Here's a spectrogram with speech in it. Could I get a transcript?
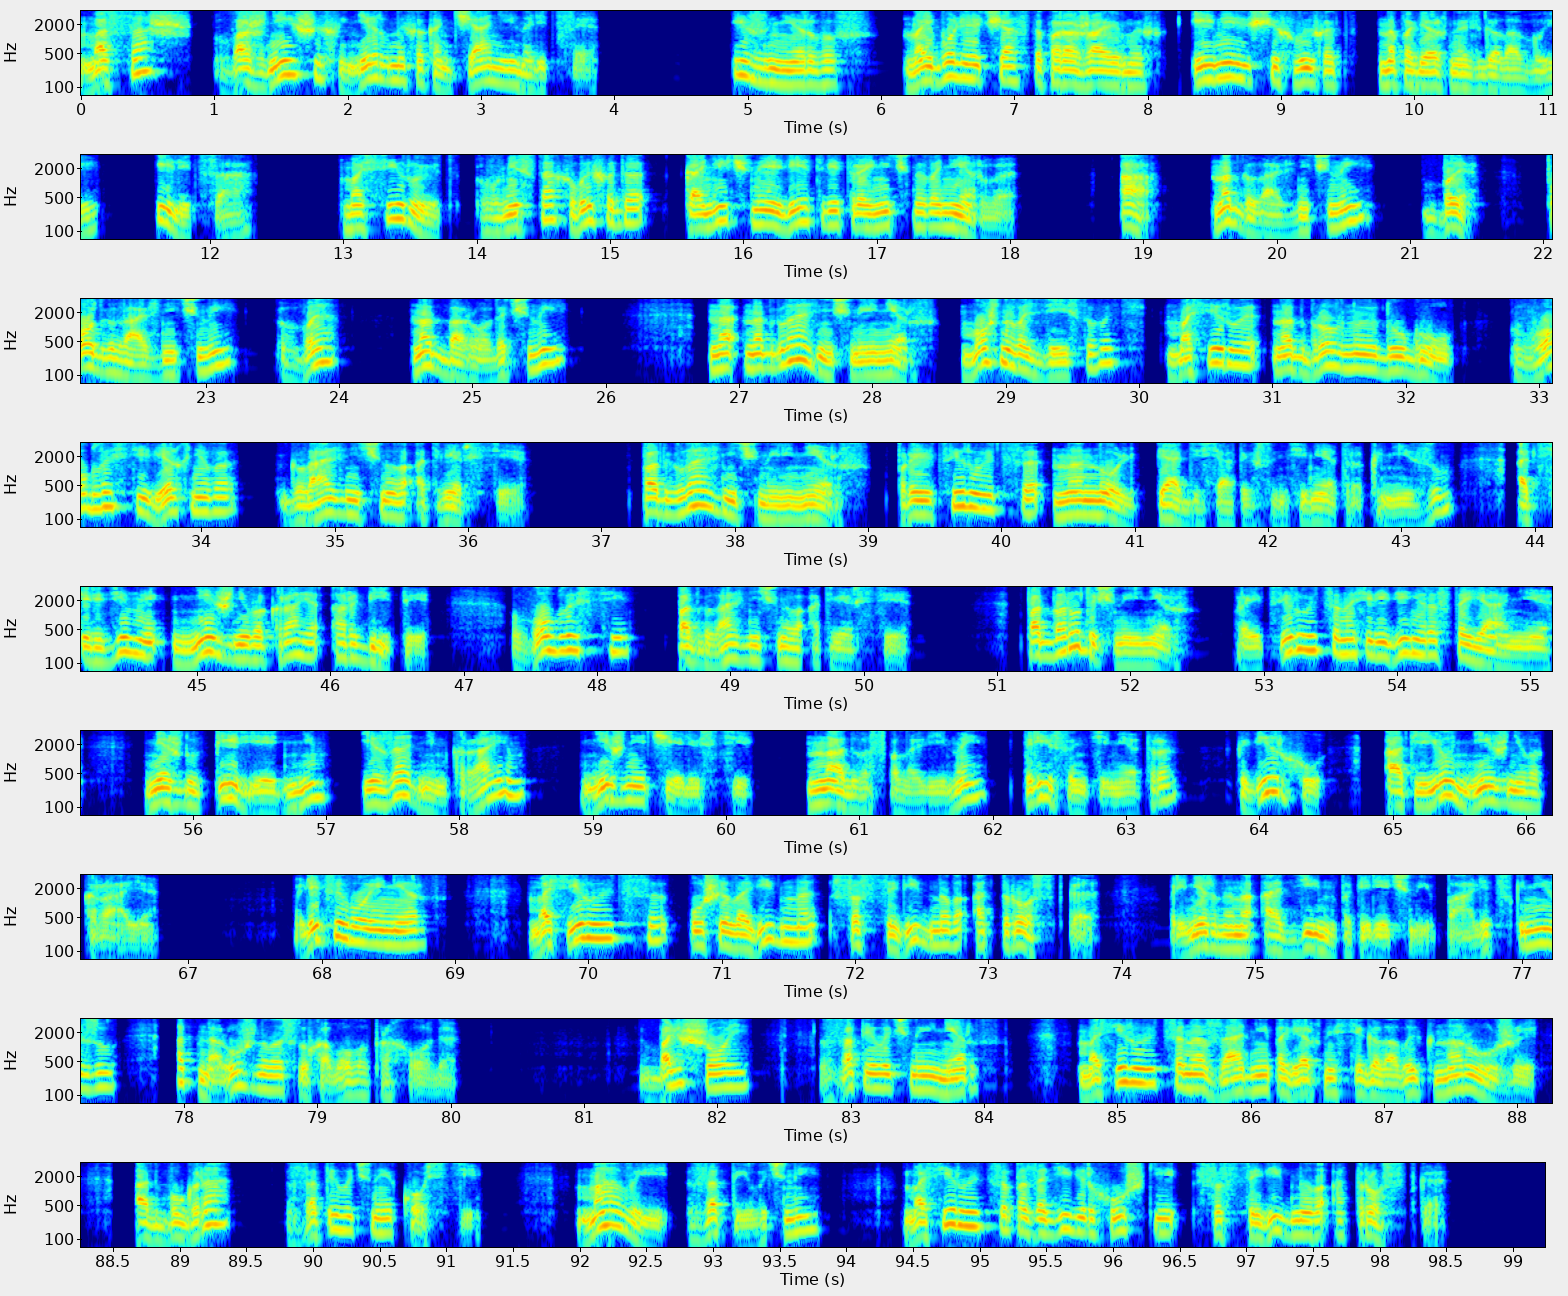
Массаж важнейших нервных окончаний на лице. Из нервов, наиболее часто поражаемых и имеющих выход на поверхность головы и лица, массируют в местах выхода конечные ветви тройничного нерва: А надглазничный, Б подглазничный, В надбородочный. На надглазничный нерв можно воздействовать, массируя надбровную дугу в области верхнего глазничного отверстия. Подглазничный нерв проецируется на 0,5 см к низу от середины нижнего края орбиты в области подглазничного отверстия. Подбородочный нерв проецируется на середине расстояния между передним и задним краем нижней челюсти на 2,5-3 см кверху от ее нижнего края. Лицевой нерв массируется у шиловидно-сосцевидного отростка примерно на один поперечный палец к низу от наружного слухового прохода. Большой затылочный нерв массируется на задней поверхности головы к наружу, от бугра затылочные кости. Малый затылочный массируется позади верхушки сосцевидного отростка.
